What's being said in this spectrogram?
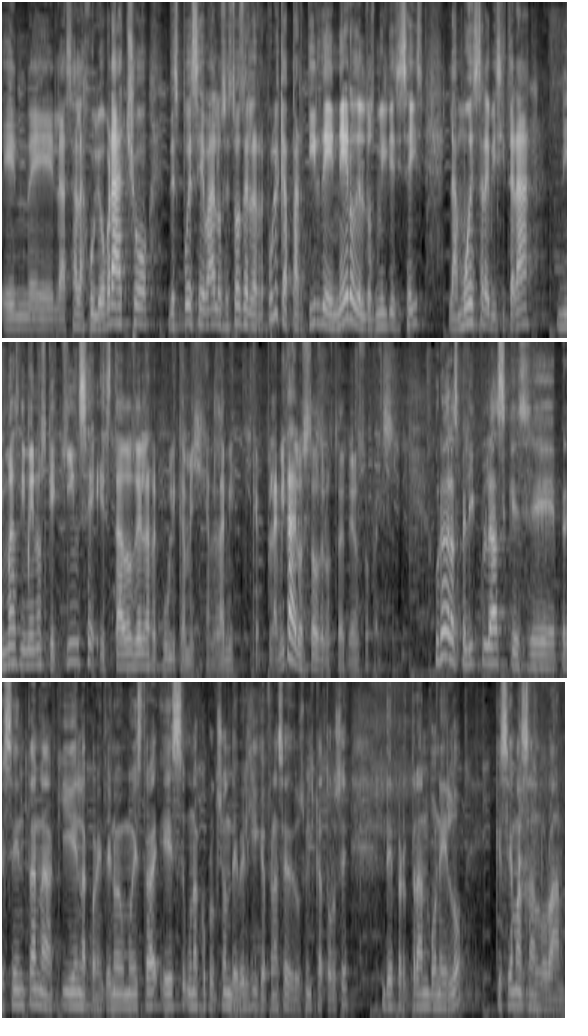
en eh, la Sala Julio Bracho. Después se va a los Estados de la República. A partir de enero del 2016, la muestra visitará ni más ni menos que 15 estados de la República Mexicana, la, mitad de los estados de nuestro país. Una de las películas que se presentan aquí en la 49 muestra es una coproducción de Bélgica y Francia de 2014 de Bertrand Bonello que se llama Saint Laurent,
